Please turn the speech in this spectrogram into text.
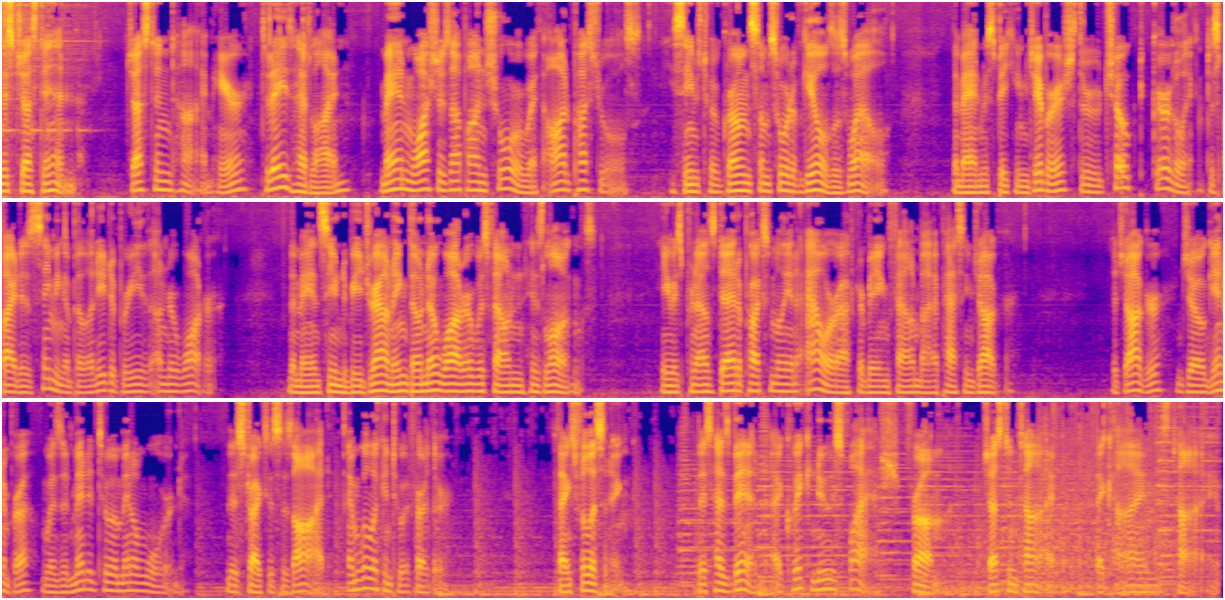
This just in. Justin Time here. Today's headline Man washes up on shore with odd pustules. He seems to have grown some sort of gills as well. The man was speaking gibberish through choked gurgling, despite his seeming ability to breathe underwater. The man seemed to be drowning, though no water was found in his lungs. He was pronounced dead approximately an hour after being found by a passing jogger. The jogger, Joe Ginebra, was admitted to a mental ward. This strikes us as odd, and we'll look into it further. Thanks for listening. This has been a quick news flash from Justin Time, the Kimes Time.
